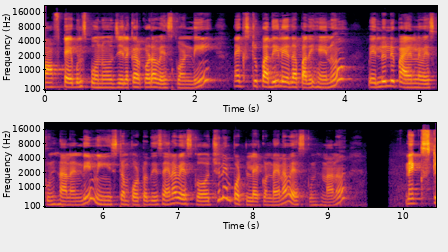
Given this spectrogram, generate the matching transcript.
హాఫ్ టేబుల్ స్పూను జీలకర్ర కూడా వేసుకోండి. నెక్స్ట్ పది లేదా పదిహేను వెల్లుల్లిపాయలను వేసుకుంటున్నానండి. మీ ఇష్టం పొట్టు తీసైనా వేసుకోవచ్చు నేను పొట్టు లేకుండా అయినా వేసుకుంటున్నాను. నెక్స్ట్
